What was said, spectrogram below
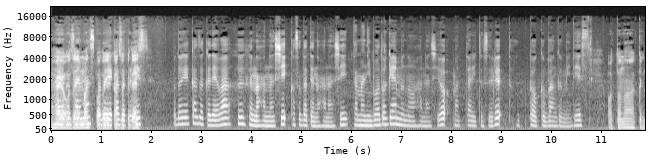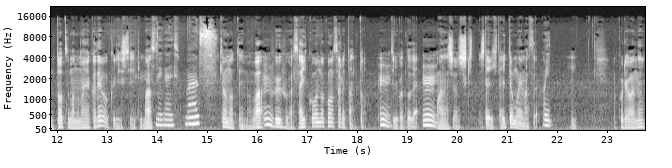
おはようございます。ボドゲ家族です。ボドゲ家族では夫婦の話子育ての話たまにボードゲームのお話をまったりとするトーク番組です。夫のあーくんと妻のまやかでお送りしていきます。お願いします。今日のテーマは、うん。夫婦は最高のコンサルタント。うん。ということで、うん。お話をししていきたいと思います。はい。これはね、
